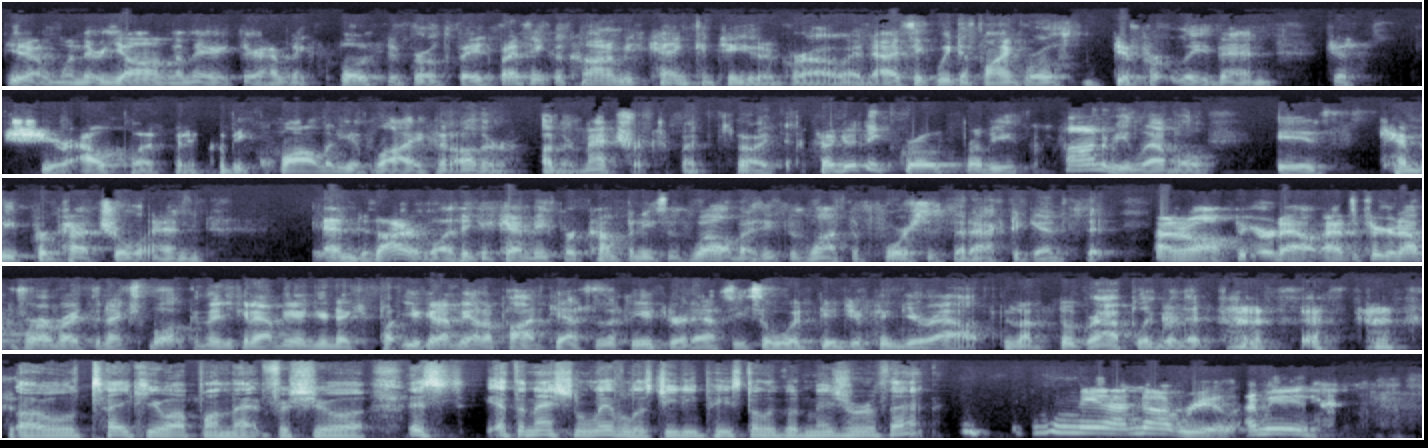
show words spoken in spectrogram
you know, when they're young and they, they have an explosive growth phase. But I think economies can continue to grow. And I think we define growth differently than just sheer output, but it could be quality of life and other other metrics. But so I, so I do think growth for the economy level is can be perpetual and and desirable. I think it can be for companies as well, but I think there's lots of forces that act against it. I don't know. I'll figure it out. I have to figure it out before I write the next book, and then you can have me on your next. You can have me on a podcast in the future and ask you. So, what did you figure out? Because I'm still grappling with it. I will take you up on that for sure. Is at the national level, is GDP still a good measure of that? Yeah, not really. I mean.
